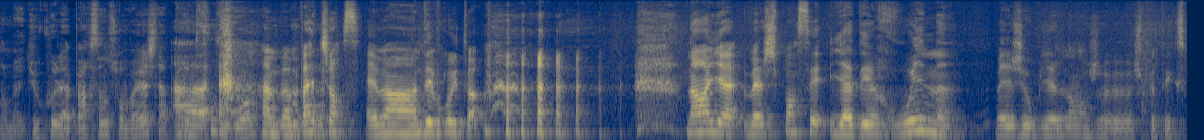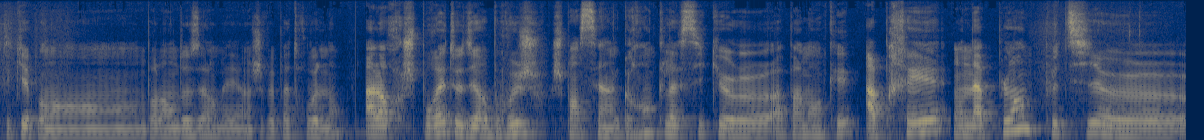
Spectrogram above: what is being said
Ah bah, Du coup, la personne, son voyage, ça va pas Ah. être fou. Ah bah pas de chance. Eh ben débrouille-toi. non, y a, bah, je pensais, il y a des ruines, mais j'ai oublié le nom. Je, je peux t'expliquer pendant, pendant deux heures, mais euh, je vais pas trouver le nom. Alors je pourrais te dire Bruges. Je pense que c'est un grand classique euh, à pas manquer. Après, on a plein de petits, euh,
